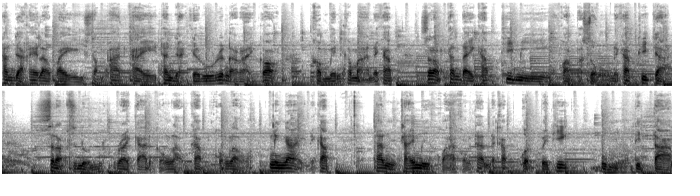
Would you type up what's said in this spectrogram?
ท่านอยากให้เราไปสัมภาษณ์ใคร ท่านอยากจะรู้เรื่องอะไรก็คอมเมนต์เข้ามานะครับสำหรับท่านใดครับที่มีความประสงค์นะครับ ที่จะสนับสนุนรายการของเราครับของเราง่ายๆนะครับ ท่านใช้มือขวาของท่านนะครับ กดไปที่ปุ่มติดตาม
